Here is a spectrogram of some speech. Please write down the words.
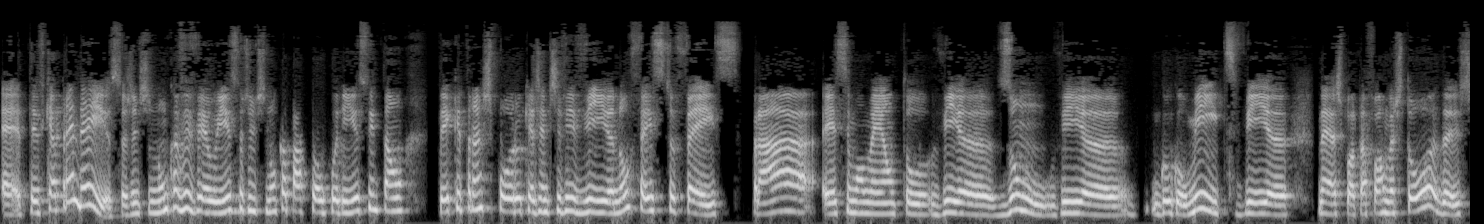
é, teve que aprender isso. A gente nunca viveu isso, a gente nunca passou por isso, então ter que transpor o que a gente vivia no face-to-face para esse momento via Zoom, via Google Meet, via né, as plataformas todas,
